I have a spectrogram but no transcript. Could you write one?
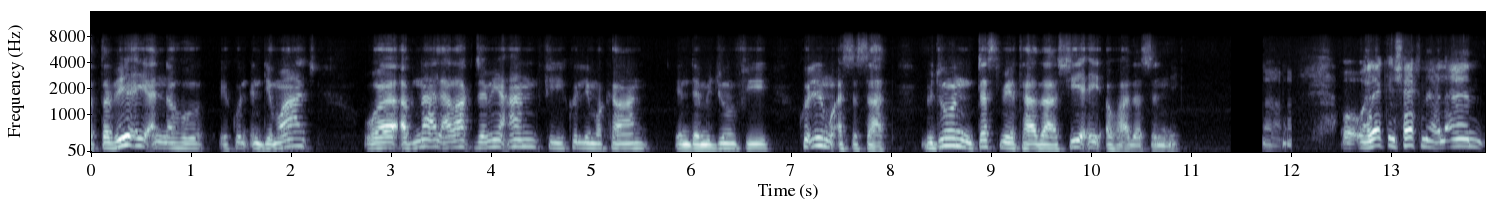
الطبيعي أنه يكون اندماج وأبناء العراق جميعا في كل مكان يندمجون في كل المؤسسات بدون تسمية هذا شيعي أو هذا سني. نعم. ولكن شيخنا الآن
